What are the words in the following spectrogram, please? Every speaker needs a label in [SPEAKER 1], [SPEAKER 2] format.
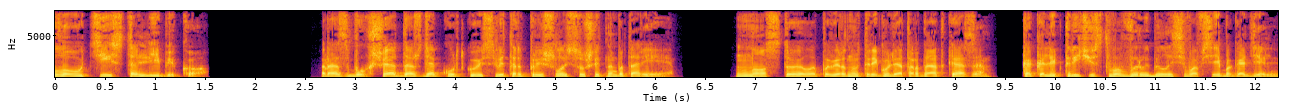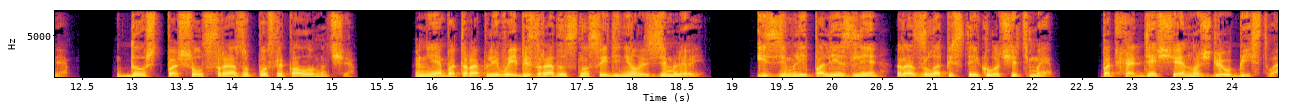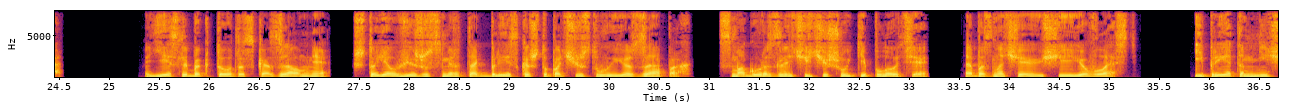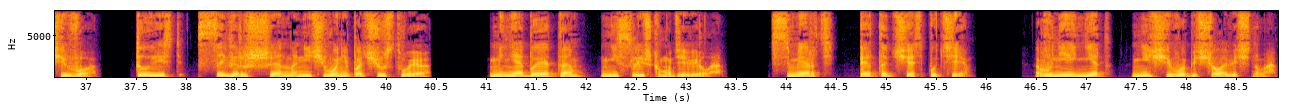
[SPEAKER 1] Флаутиста Либико. Разбухшие от дождя куртку и свитер пришлось сушить на батарее. Но стоило повернуть регулятор до отказа, как электричество вырубилось во всей богадельне. Дождь пошел сразу после полуночи. Небо торопливо и безрадостно соединилось с землей. Из земли полезли разлапистые клочья тьмы. Подходящая ночь для убийства. Если бы кто-то сказал мне, что я увижу смерть так близко, что почувствую ее запах, смогу различить чешуйки плоти, обозначающие ее власть, и при этом ничего, то есть совершенно ничего не почувствую, меня бы это не слишком удивило. Смерть – это часть пути. В ней нет ничего бесчеловечного.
